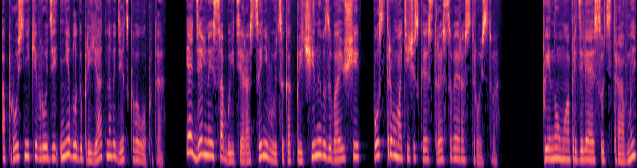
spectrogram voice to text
опросники вроде неблагоприятного детского опыта. И отдельные события расцениваются как причины, вызывающие посттравматическое стрессовое расстройство. По-иному определяя суть травмы,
